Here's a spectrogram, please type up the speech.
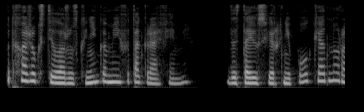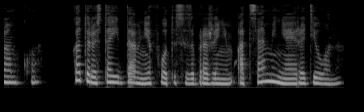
Подхожу к стеллажу с книгами и фотографиями. Достаю с верхней полки одну рамку. в которой стоит давнее фото с изображением отца, меня и Родиона.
